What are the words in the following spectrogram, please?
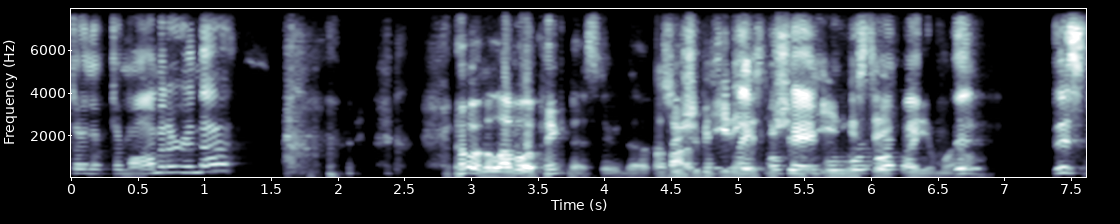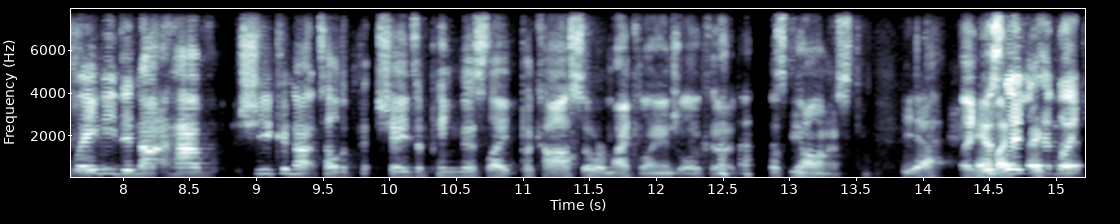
thermo- thermometer in that no, the level of pinkness, dude. The, the Also, you should be eating. Like, a, you shouldn't okay, be eating a steak all, like, medium well. this lady did not have she could not tell the p- shades of pinkness like picasso or michelangelo could let's be honest Yeah, like And, this like, lady had like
